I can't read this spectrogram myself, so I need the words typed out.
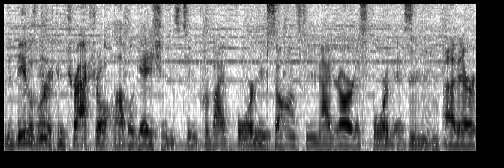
The Beatles were under contractual obligations to provide four new songs to United Artists for this. Uh, their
